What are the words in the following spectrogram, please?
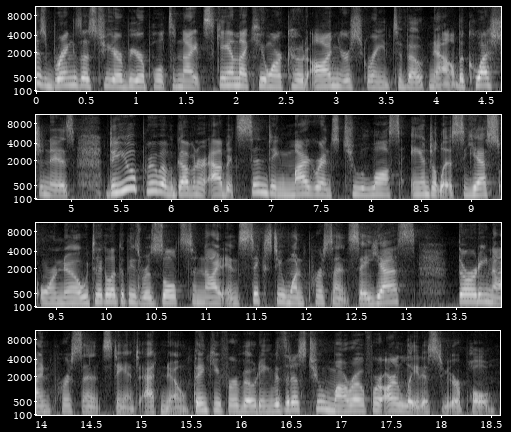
This brings us to your viewer poll tonight. Scan that QR code on your screen to vote now. The question is, do you approve of Governor Abbott sending migrants to Los Angeles? Yes or no? We take a look at these results tonight and 61% say yes, 39% stand at no. Thank you for voting. Visit us tomorrow for our latest viewer poll.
